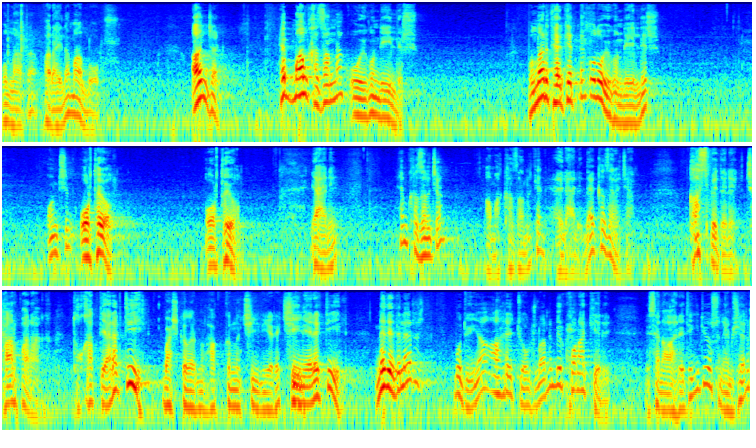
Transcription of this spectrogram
bunlar da parayla malla olur. Ancak hep mal kazanmak uygun değildir. Bunları terk etmek o da uygun değildir. Onun için orta yol. Orta yol. Yani hem kazanacaksın ama kazanırken helalinden kazanacaksın. Gasp ederek, çarparak, tokatlayarak değil. Başkalarının hakkını çiğneyerek. Çiğneyerek değil. Ne dediler? Bu dünya ahiret yolcularının bir konak yeri. E sen ahirete gidiyorsun hemşerim.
